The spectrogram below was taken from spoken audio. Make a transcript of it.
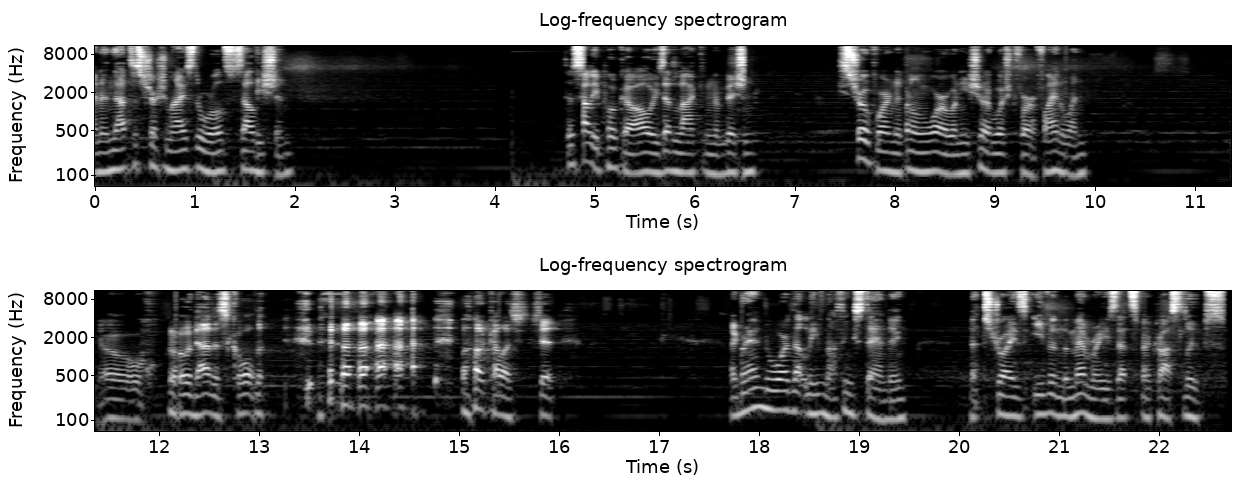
and in that destruction lies the world's salvation. This Poka always did lack in ambition. He strove for an eternal war when he should have wished for a final one. Oh, oh, that is cold. oh gosh, shit. A grand war that leaves nothing standing, that destroys even the memories that spin across loops.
